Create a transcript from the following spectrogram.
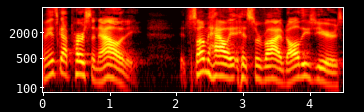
I mean, it's got personality somehow it has survived all these years,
